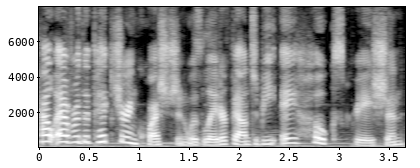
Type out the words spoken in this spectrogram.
However, the picture in question was later found to be a hoax creation.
